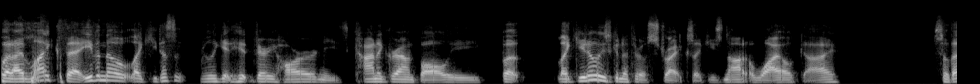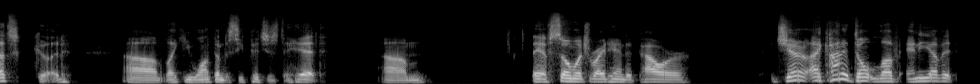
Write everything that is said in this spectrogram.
but I like that even though like he doesn't really get hit very hard and he's kind of ground bally, but like you know he's going to throw strikes. Like he's not a wild guy, so that's good. Um, like you want them to see pitches to hit. Um, they have so much right-handed power. Generally, I kind of don't love any of it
